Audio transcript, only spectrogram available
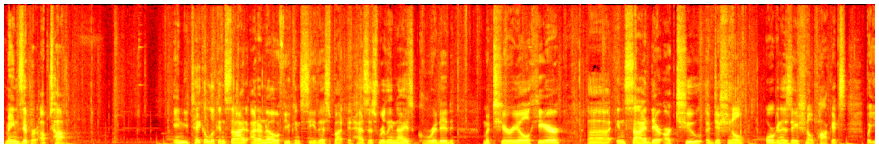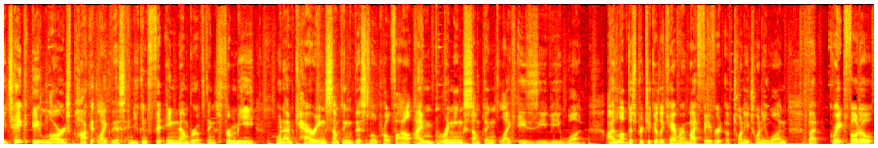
Main zipper up top. And you take a look inside, I don't know if you can see this, but it has this really nice gridded material here uh, inside there are two additional organizational pockets, but you take a large pocket like this and you can fit a number of things. For me, when I'm carrying something this low profile, I'm bringing something like a ZV-1. I love this particular camera, my favorite of 2021, but great photo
